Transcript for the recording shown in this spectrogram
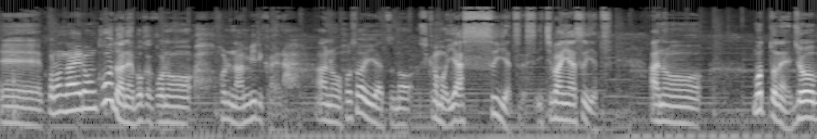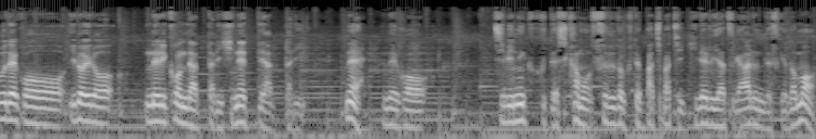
えー、このナイロンコードはね僕はこのこれ何ミリかやな。あの細いやつのしかも安いやつです。一番安いやつ。あのもっとね丈夫でこういろいろ練り込んであったりひねってあったりね。でこうちびにくくてしかも鋭くてバチバチ切れるやつがあるんですけども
